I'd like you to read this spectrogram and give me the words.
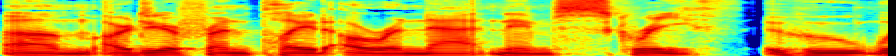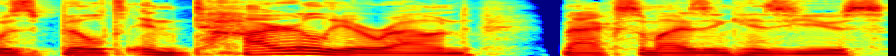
Um, our dear friend played a Ranat named Screeth, who was built entirely around maximizing his use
